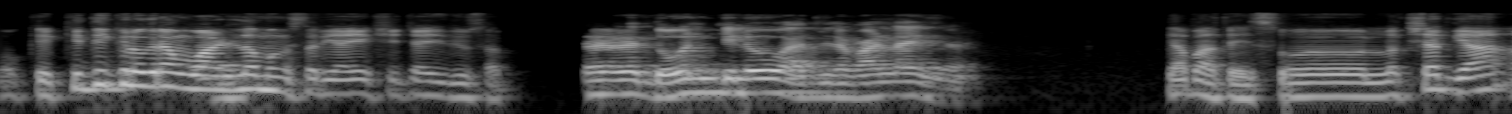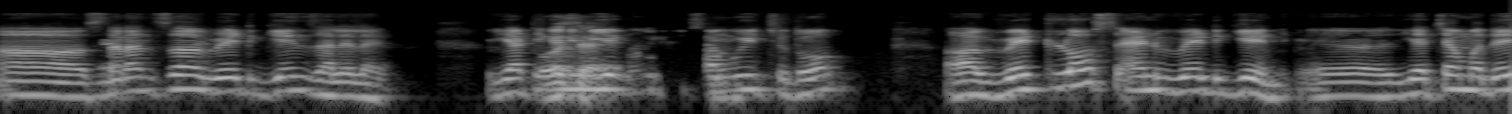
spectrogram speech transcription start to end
ओके किती किलोग्राम वाढलं मग सर या एकशे चाळीस दिवसात? तर दोन किलो वाढलं वाढलाय सर क्या बात आहे. सो लक्षात घ्या अं, सरांचं वेट गेन झालेलं आहे. या ठिकाणी sir. मी एक गोष्ट सांगू इच्छितो. Weight loss and weight gain याच्यामध्ये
